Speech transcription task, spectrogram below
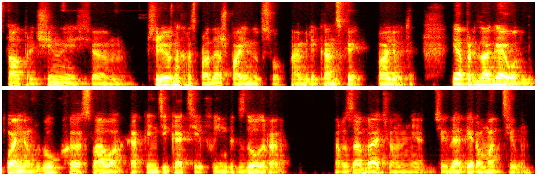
стал причиной эм, серьезных распродаж по индексу американской валюты. Я предлагаю вот буквально в двух э, словах, как индикатив индекс доллара разобрать, он у меня всегда первым активом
